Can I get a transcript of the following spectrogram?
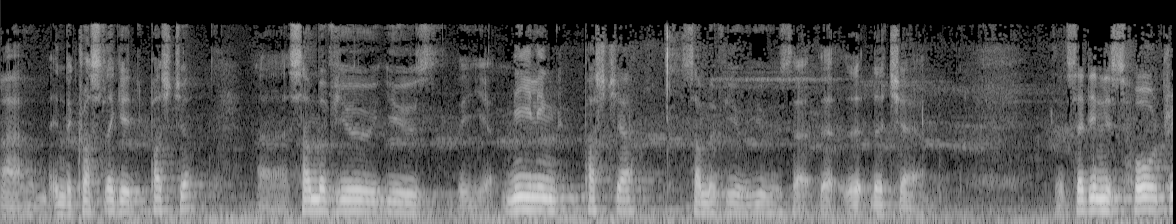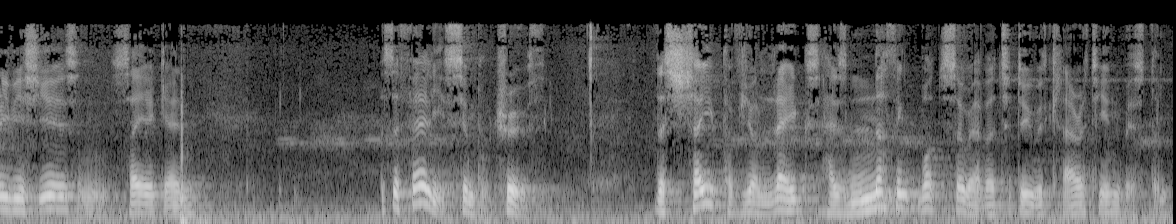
um, in the cross legged posture, uh, some of you use the kneeling posture, some of you use uh, the, the, the chair. I've said in this hall previous years, and say again, it's a fairly simple truth. The shape of your legs has nothing whatsoever to do with clarity and wisdom.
